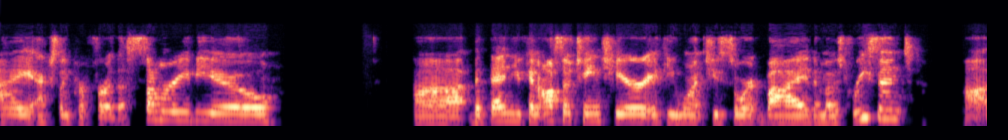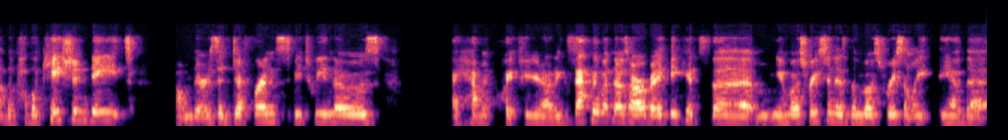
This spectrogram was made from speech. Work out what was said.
I actually prefer the summary view. Uh, but then you can also change here if you want to sort by the most recent, uh, the publication date. Um, there is a difference between those. I haven't quite figured out exactly what those are, but I think it's the you know most recent is the most recently you know the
